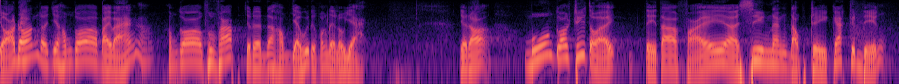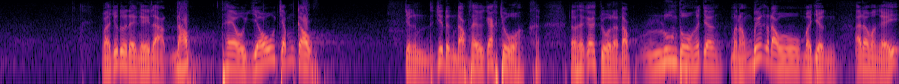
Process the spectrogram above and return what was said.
võ đoán thôi chứ không có bài bản, không có phương pháp, cho nên nó không giải quyết được vấn đề lâu dài. Do đó, muốn có trí tuệ thì ta phải à, siêng năng đọc trì các kinh điển. Và chúng tôi đề nghị là đọc theo dấu chấm câu. Chừng, chứ đừng đọc theo các chùa rồi theo các chùa là đọc luôn tuồng hết trơn. Mình không biết ở đâu mà dừng, ở đâu mà nghỉ.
